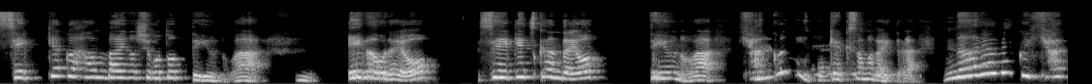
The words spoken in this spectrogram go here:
接客販売の仕事っていうのは、うん笑顔だよ、清潔感だよっていうのは、100人お客様がいたら、なるべく100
